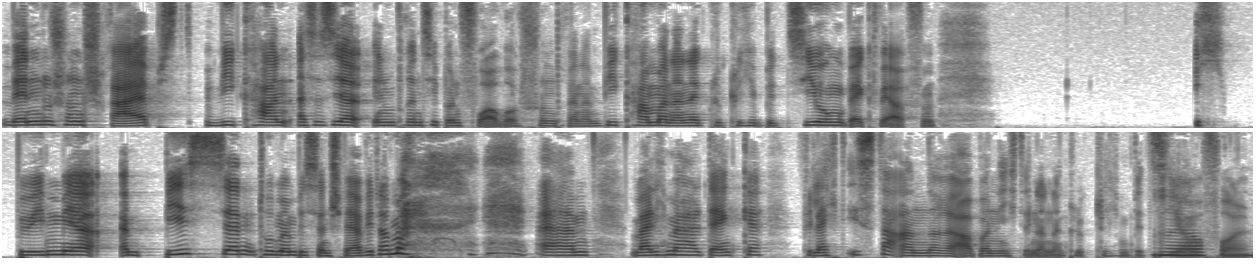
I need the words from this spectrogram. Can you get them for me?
wenn du schon schreibst, wie kann, also es ist ja im Prinzip ein Vorwurf schon drinnen, wie kann man eine glückliche Beziehung wegwerfen? Bin mir ein bisschen, tut mir ein bisschen schwer wieder mal, ähm, weil ich mir halt denke, vielleicht ist der andere aber nicht in einer glücklichen Beziehung. Ja, voll.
